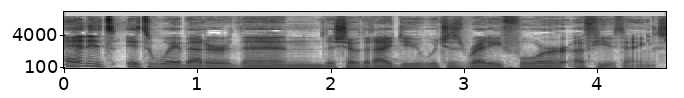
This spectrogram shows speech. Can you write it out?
And it's it's way better than the show that I do, which is ready for a few things.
